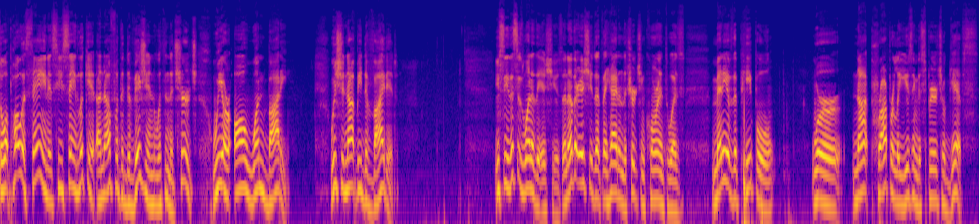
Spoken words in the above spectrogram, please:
So what Paul is saying is he's saying, "Look at enough with the division within the church. We are all one body. We should not be divided." You see, this is one of the issues. Another issue that they had in the church in Corinth was many of the people were not properly using the spiritual gifts.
